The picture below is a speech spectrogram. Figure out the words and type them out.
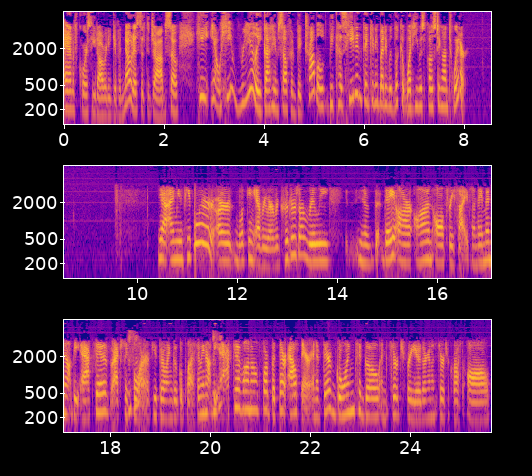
and of course, he'd already given notice at the job. So he, you know, he really got himself in big trouble because he didn't think anybody would look at what he was posting on Twitter. Yeah, I mean, people are are looking everywhere. Recruiters are really, you know, they are on all three sites, and they may not be active. Actually, mm-hmm. four if you throw in Google Plus. They may not be mm-hmm. active on all four, but they're out there. And if they're going to go and search for you, they're going to search across all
